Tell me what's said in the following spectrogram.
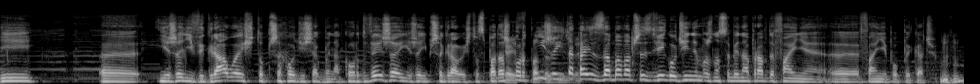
i e, jeżeli wygrałeś, to przechodzisz jakby na kord wyżej, jeżeli przegrałeś, to spadasz Okej, kord niżej i taka jest zabawa przez dwie godziny, można sobie naprawdę fajnie, e, fajnie popykać. Mhm.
